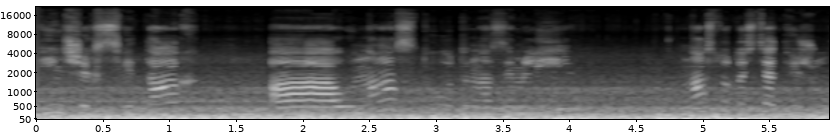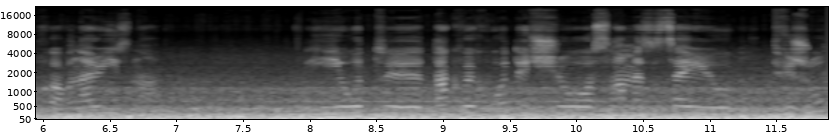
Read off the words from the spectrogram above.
в інших світах. А у нас тут на землі, у нас тут ось ця двіжуха, вона різна. І от е, так виходить, що саме за цією двіжухою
